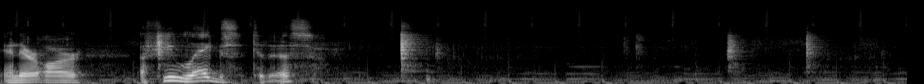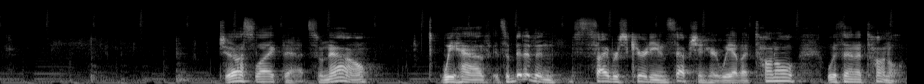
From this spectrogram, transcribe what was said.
And there are a few legs to this. Just like that. So now we have, it's a bit of a cybersecurity inception here. We have a tunnel within a tunnel.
